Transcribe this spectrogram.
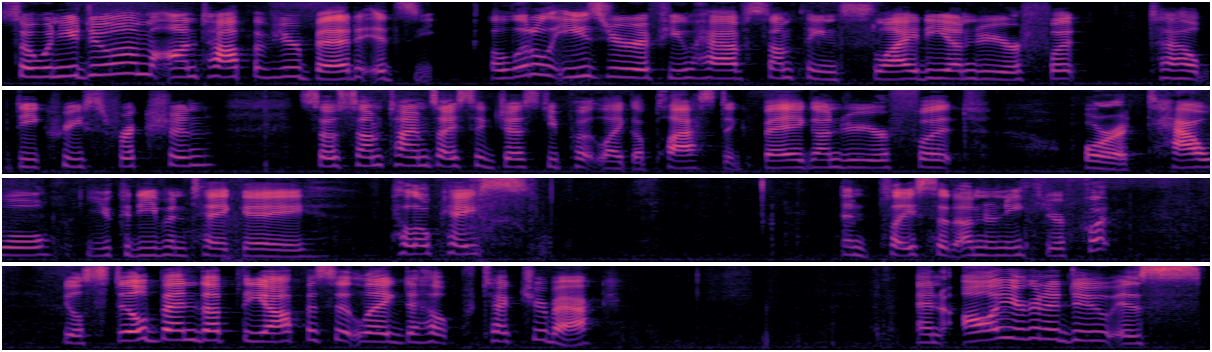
So when you do them on top of your bed, it's a little easier if you have something slidey under your foot to help decrease friction. So sometimes I suggest you put like a plastic bag under your foot or a towel. You could even take a pillowcase and place it underneath your foot. You'll still bend up the opposite leg to help protect your back. And all you're going to do is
